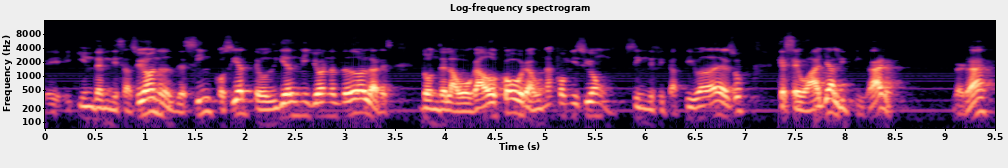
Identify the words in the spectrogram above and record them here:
eh, indemnizaciones de 5, 7 o 10 millones de dólares, donde el abogado cobra una comisión significativa de eso, que se vaya a litigar, ¿verdad?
